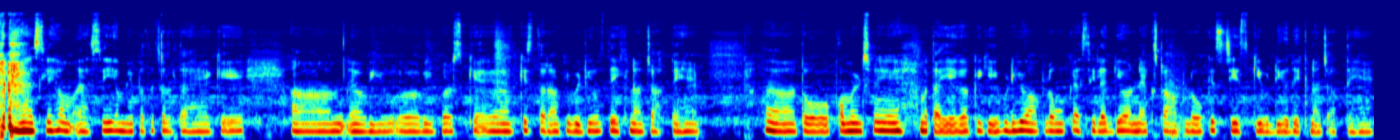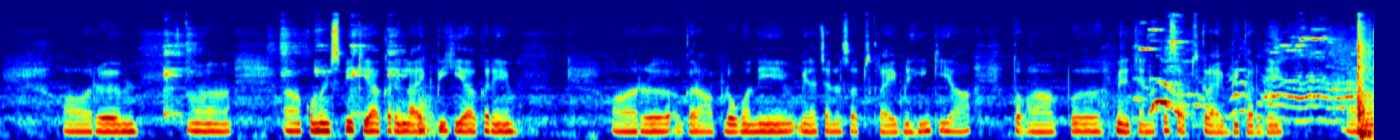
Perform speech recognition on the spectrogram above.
इसलिए हम, ऐसे ही हमें पता चलता है कि व्यूवर्स के, किस तरह की वीडियोस देखना चाहते हैं। तो कमेंट्स में बताइएगा कि ये वीडियो आप लोगों को कैसी लगी और नेक्स्ट आप लोग किस चीज़ की वीडियो देखना चाहते हैं। और कमेंट्स भी किया करें, लाइक भी किया करें। और अगर आप लोगों ने मेरा चैनल सब्सक्राइब नहीं किया तो आप मेरे चैनल को सब्सक्राइब भी कर दें। और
